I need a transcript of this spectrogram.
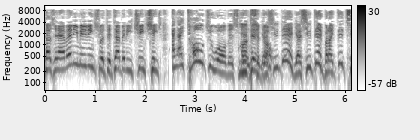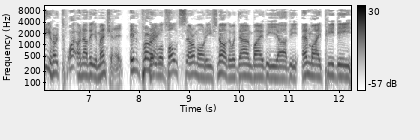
Doesn't have any meetings with the deputy chief chiefs. And I told you all this You months did, ago. yes, you did, yes, you did. But I did see her twice. Oh, now that you mention it, In the parades. they were both ceremonies. No, they were down by the uh, the NYPD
